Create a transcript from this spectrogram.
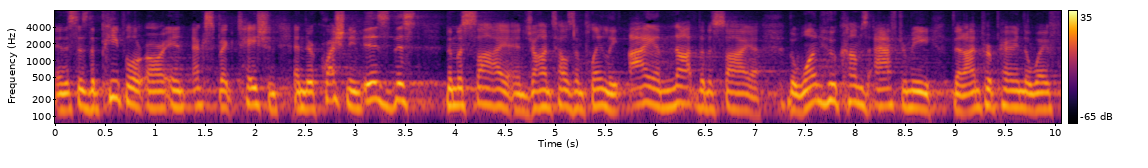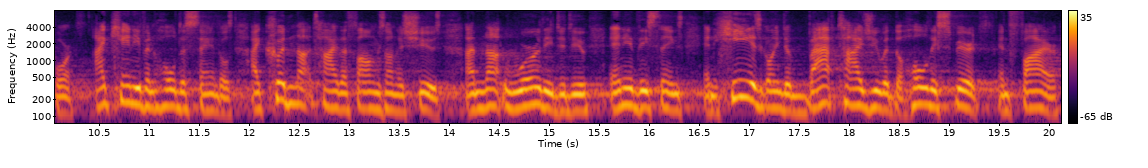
And it says the people are in expectation and they're questioning, is this the Messiah? And John tells them plainly, I am not the Messiah. The one who comes after me that I'm preparing the way for. I can't even hold his sandals. I could not tie the thongs on his shoes. I'm not worthy to do any of these things. And he is going to baptize you with the Holy Spirit and fire.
